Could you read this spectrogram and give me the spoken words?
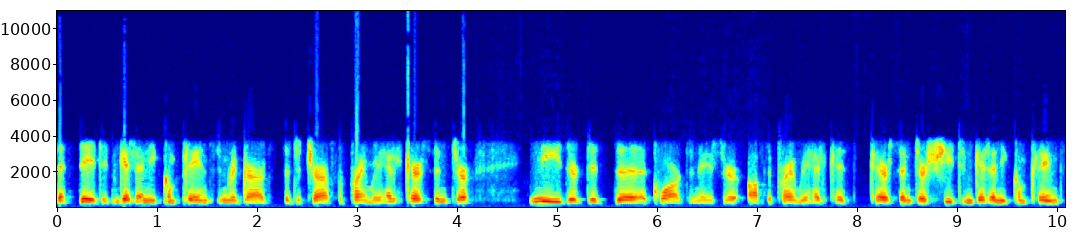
that they didn't get any complaints in regards to the Charleville Primary health care Centre. Neither did the coordinator of the Primary health care Centre. She didn't get any complaints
